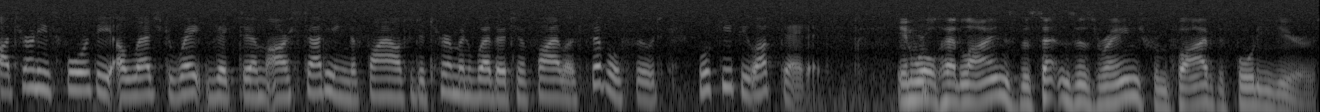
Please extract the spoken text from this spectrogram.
Attorneys for the alleged rape victim are studying the file to determine whether to file a civil suit. We'll keep you updated. In world headlines, the sentences range from 5 to 40 years.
